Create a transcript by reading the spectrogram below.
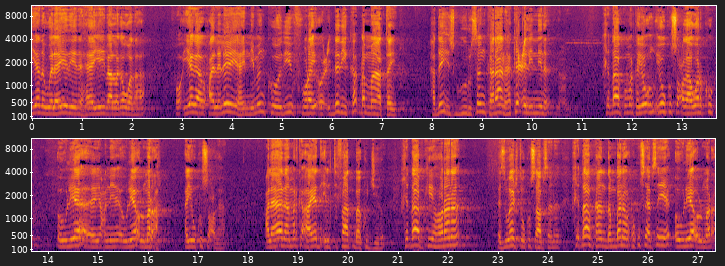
iyada walaayadeeda haayey baa laga wadaa oo iyagaa waxaa la leeyahay nimankoodii furay oo ciddadii ka dhammaatay hadday isguursan karaan ha ka celinina. Khitaabku marka yo yow ku socdaa warku awliyaa yacni awliyaa lmar-a ayuu ku socdaa. Calaa haadaa marka aayadda iltifaat baa ku jiro. Khitaabkii horena aswaajtuu ku saabsanaa. Khitaabkan dambena wuxuu ku saabsan yahay awliyaa lmar-a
